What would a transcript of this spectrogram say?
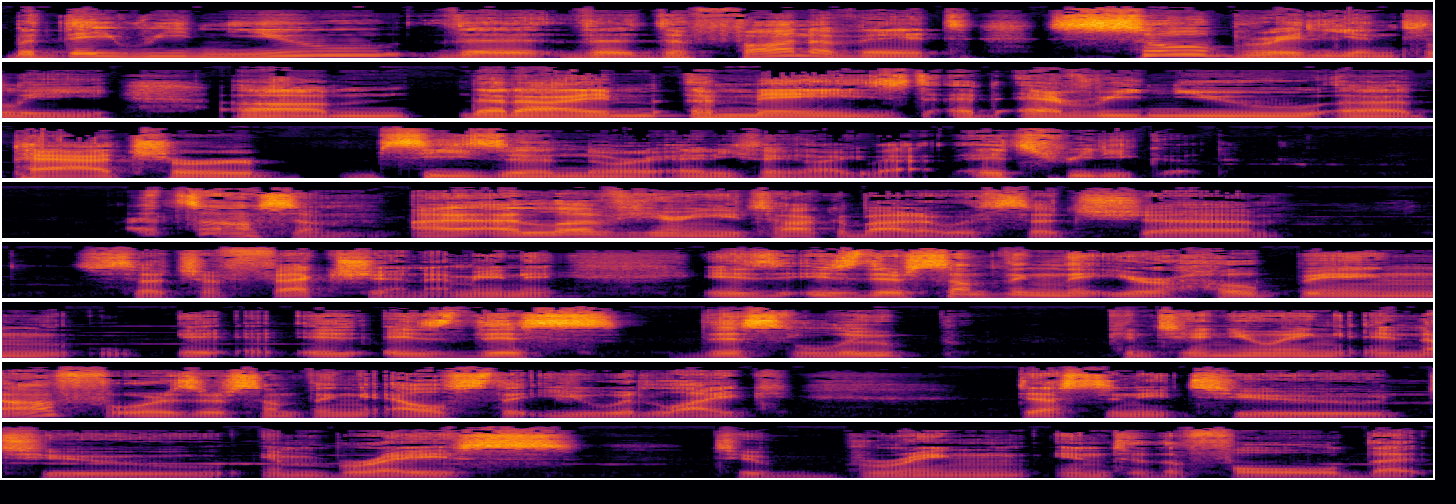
but they renew the the the fun of it so brilliantly um, that I'm amazed at every new uh, patch or season or anything like that. It's really good. That's awesome. I, I love hearing you talk about it with such uh, such affection. I mean, is is there something that you're hoping? i- i- Is this this loop continuing enough, or is there something else that you would like Destiny to to embrace to bring into the fold that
